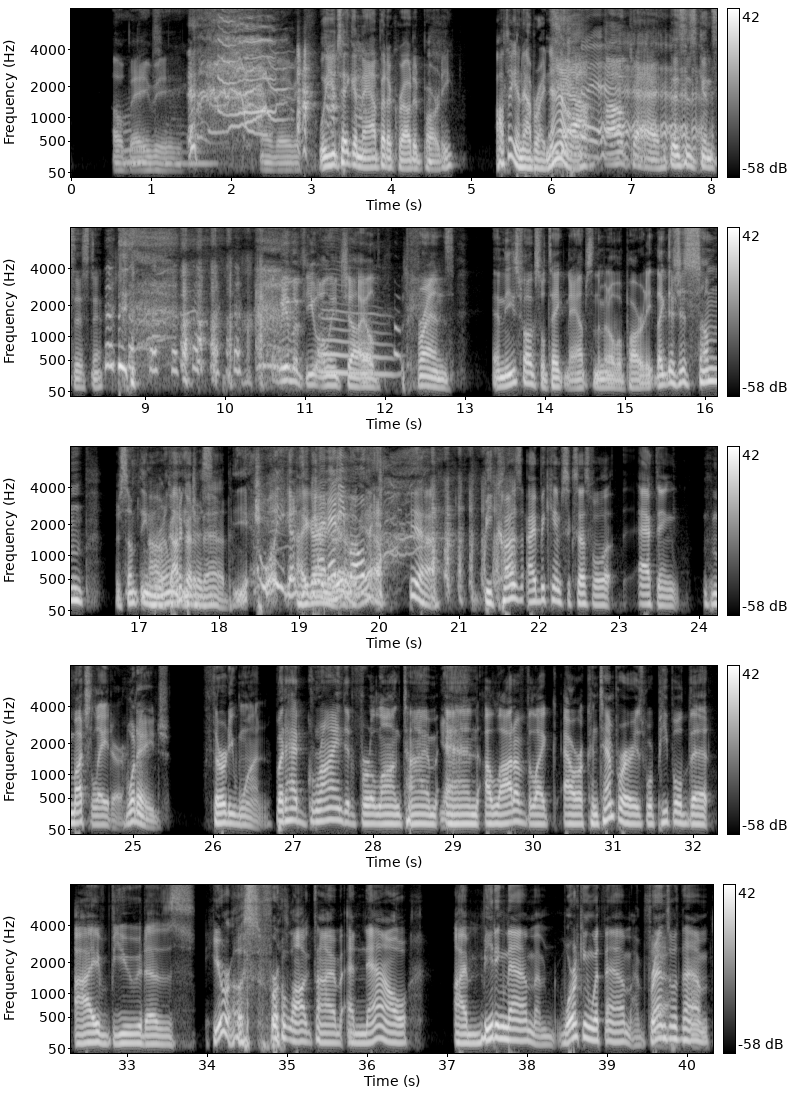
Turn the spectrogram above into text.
Oh, Only baby. Oh, baby. Will you take a nap at a crowded party? I'll take a nap right now. Yeah. Okay. This is consistent. we have a few only child friends, and these folks will take naps in the middle of a party. Like there's just some there's something Oh, really gotta go to bed. Yeah, well, you gotta, gotta At any go. moment. Yeah. because I became successful acting much later, What age? 31, but had grinded for a long time. Yeah. And a lot of like our contemporaries were people that I viewed as heroes for a long time. And now I'm meeting them, I'm working with them, I'm friends Yeah. with them.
